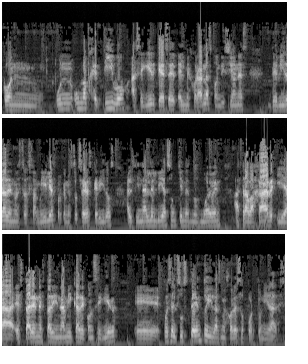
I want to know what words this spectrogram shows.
con un, objetivo a seguir que es el, mejorar las condiciones de vida de nuestras familias, porque nuestros seres queridos al final del día son quienes nos mueven a trabajar y a estar en esta dinámica de conseguir eh, pues el sustento y las mejores oportunidades.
